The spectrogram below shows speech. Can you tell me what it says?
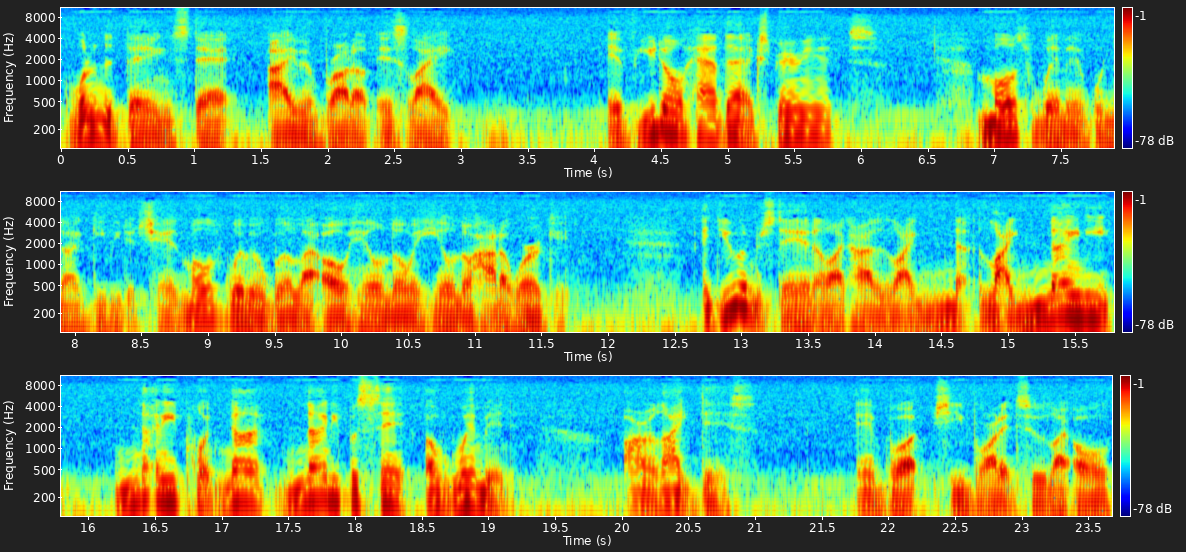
One of the things that I even brought up is like, if you don't have that experience, most women will not give you the chance. Most women will like, oh, he don't know it. He don't know how to work it. And you understand like how like like 90 90.9 90% of women are like this and but she brought it to like, oh,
